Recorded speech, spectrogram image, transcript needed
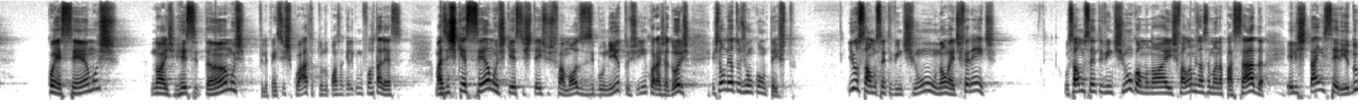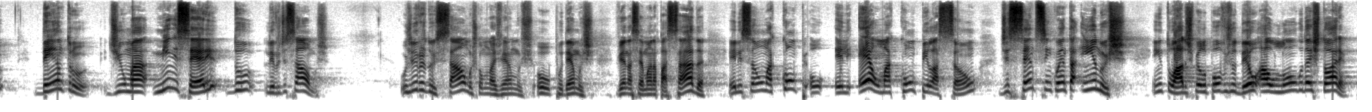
conhecemos, nós recitamos, Filipenses 4, tudo posso aquele que me fortalece. Mas esquecemos que esses textos famosos e bonitos e encorajadores estão dentro de um contexto. E o Salmo 121 não é diferente. O Salmo 121, como nós falamos na semana passada, ele está inserido dentro de uma minissérie do livro de Salmos. Os livros dos Salmos, como nós vemos ou pudemos ver na semana passada, eles são uma ele é uma compilação de 150 hinos entoados pelo povo judeu ao longo da história.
